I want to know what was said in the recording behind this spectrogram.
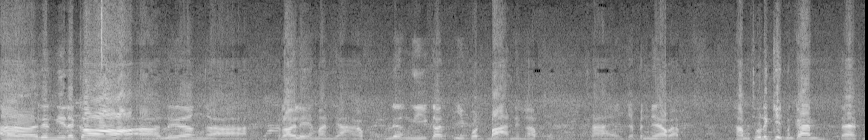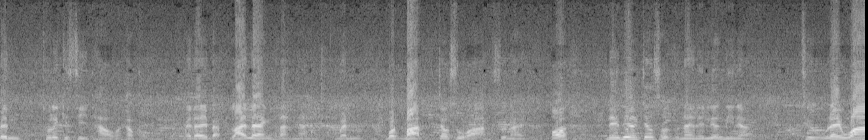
เออเรื่องนี้แล้วก็อ่าเรื่องอ่าร้อยเล่ห์มันยาครับผมเรื่องนี้ก็อีกบทบาทหนึ่งครับผมใช่จะเป็นแนวแบบทำธุรกิจเหมือนกัน แต่เป็นธุรกิจสีเทาครับผมไม่ได้แบบร้ายแรงขนาดนั้น เหมือนบทบาทเจ้าสัวสุนัยเพราะในเรื่องเจ้าสัวสุนัยในเรื่องนี้เนี่ยถือได้ว่า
